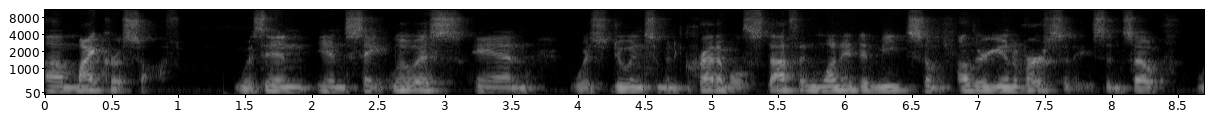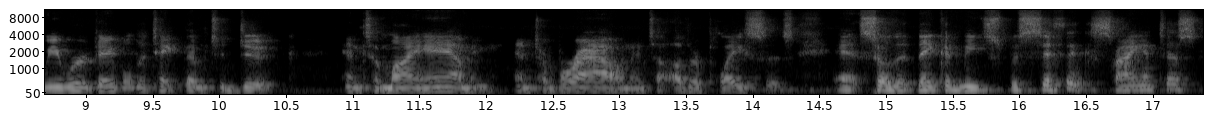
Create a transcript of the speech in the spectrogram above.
Um, Microsoft was in, in St. Louis and was doing some incredible stuff and wanted to meet some other universities. And so we were able to take them to Duke and to Miami and to Brown and to other places and so that they could meet specific scientists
